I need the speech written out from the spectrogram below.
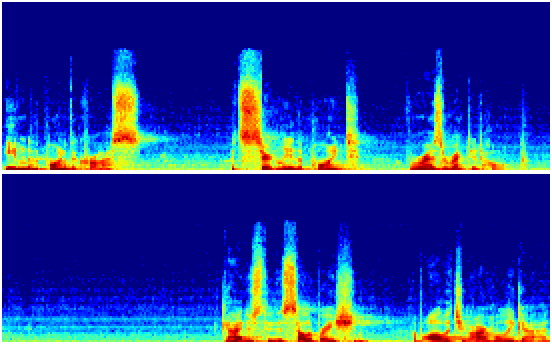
even to the point of the cross, but certainly the point of resurrected hope. Guide us through the celebration of all that you are, Holy God,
